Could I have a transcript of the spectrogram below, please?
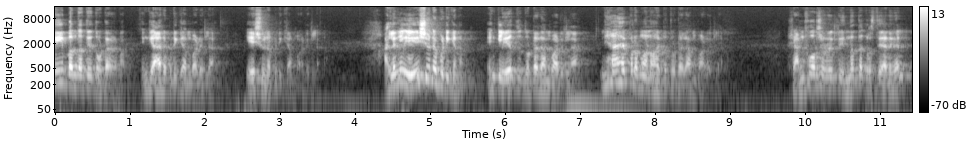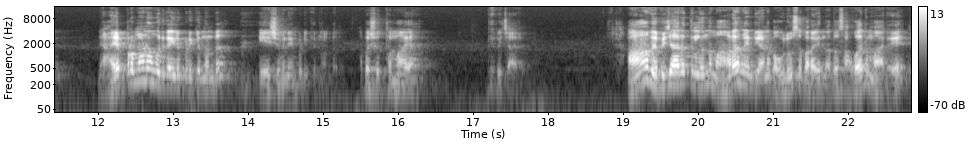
ഈ ബന്ധത്തിൽ തുടരണം. എങ്കിൽ ആരെ പിടിക്കാൻ പാടില്ല? യേശുവിനെ പിടിക്കാൻ പാടില്ല. അല്ലെങ്കിൽ യേശുവിനെ പിടിക്കണം. എങ്കിൽ ഏത് തുടരാൻ പാടില്ല? ന്യായപ്രമാണമായിട്ട് തുടരാൻ പാടില്ല. പക്ഷെ അൺഫോർച്ചുനേറ്റ്ലി ഇന്നത്തെ ക്രിസ്ത്യാനികൾ ന്യായപ്രമാണവും ഒരു കയ്യിൽ പിടിക്കുന്നുണ്ട് യേശുവിനെയും പിടിക്കുന്നുണ്ട്. അപ്പോൾ ശുദ്ധമായ വ്യഭിചാരം. ആ വ്യഭിചാരത്തിൽ നിന്ന് മാറാൻ വേണ്ടിയാണ് പൗലൂസ് പറയുന്നത് സഹോദരന്മാരെ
